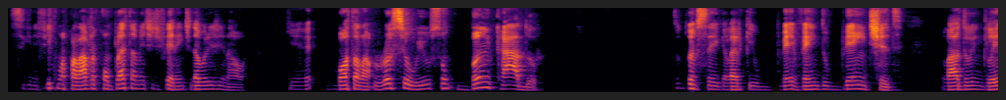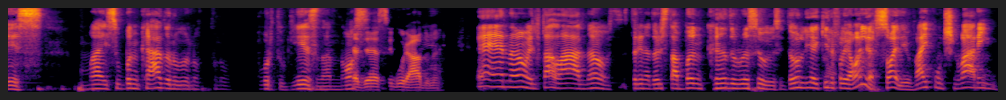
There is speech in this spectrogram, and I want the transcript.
significa uma palavra completamente diferente da original. Que bota lá Russell Wilson bancado tudo eu sei, galera, que vem do benched, lá do inglês, mas o bancado no, no, no português, na nossa. Quer dizer, é segurado, né? É, não, ele tá lá, não, o treinador está bancando o Russell Wilson. Então eu li aquilo e falei, olha só, ele vai continuar em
